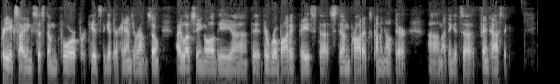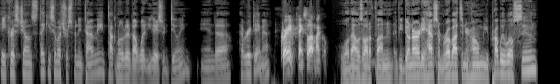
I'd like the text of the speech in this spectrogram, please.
pretty exciting system for, for kids to get their hands around. So I love seeing all the, uh, the, the robotic based, uh, STEM products coming out there. Um, I think it's, uh, fantastic. Hey, Chris Jones, thank you so much for spending time with me, talking a little bit about what you guys are doing and uh, have a great day, man. Great. Thanks a lot, Michael. Well, that was a lot of fun. If you don't already have some robots in your home, you probably will soon.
